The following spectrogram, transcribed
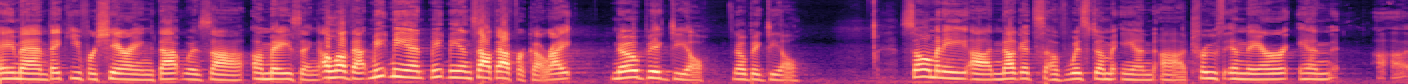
Amen. Thank you for sharing. That was uh, amazing. I love that. Meet me in meet me in South Africa, right? No big deal. No big deal. So many uh, nuggets of wisdom and uh, truth in there, and uh,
